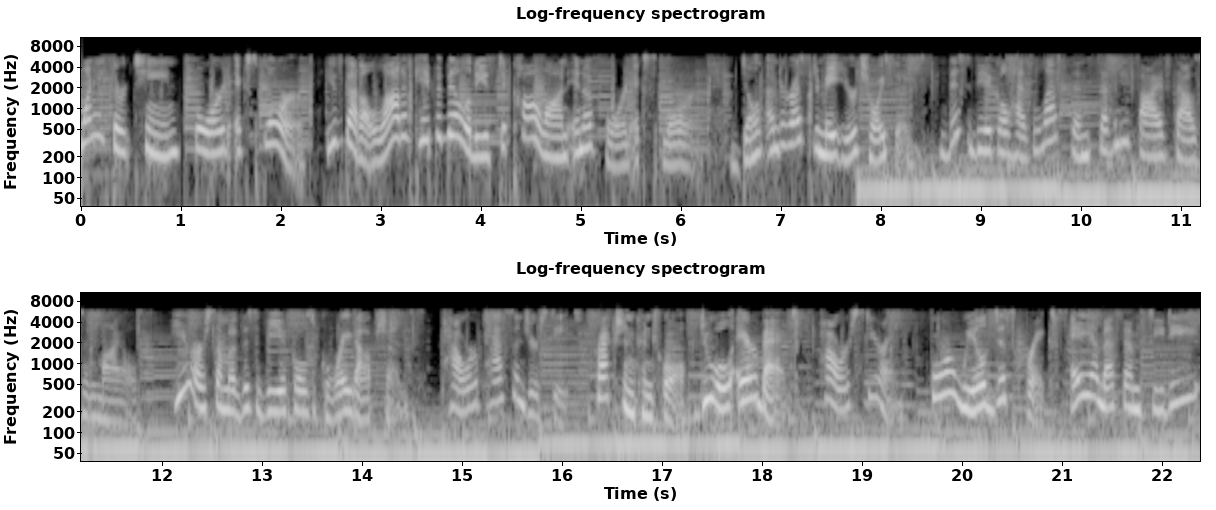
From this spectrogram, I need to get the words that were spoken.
2013 Ford Explorer. You've got a lot of capabilities to call on in a Ford Explorer. Don't underestimate your choices. This vehicle has less than 75,000 miles. Here are some of this vehicle's great options. Power passenger seat, traction control, dual airbags, power steering, four-wheel disc brakes, AM FM CD,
